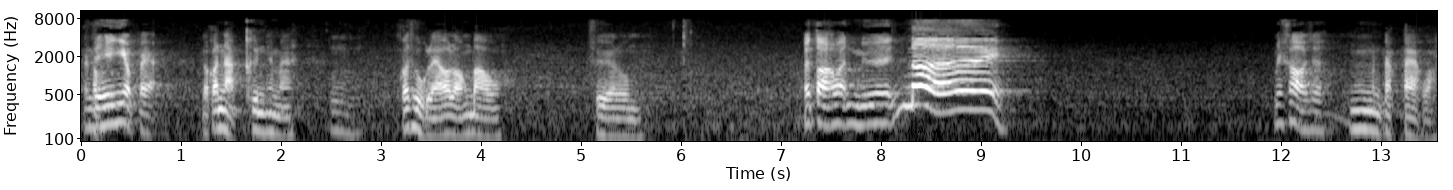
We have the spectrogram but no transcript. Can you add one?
ดนตรีเงียบไปอะแล้วก็หนักขึ้นใช่ไหมอืมก็ถูกแล้วร้องเบาสื่ออารมณ์แล้วตอนเขาว่าเหนื่อยหน่อยไม่เข้าใช่ไหมอืมมันแปลกๆว่ะ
